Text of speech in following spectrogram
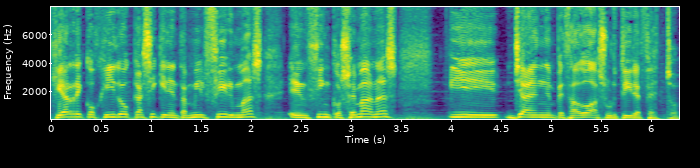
que ha recogido casi 500.000 firmas en cinco semanas y ya han empezado a surtir efecto.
